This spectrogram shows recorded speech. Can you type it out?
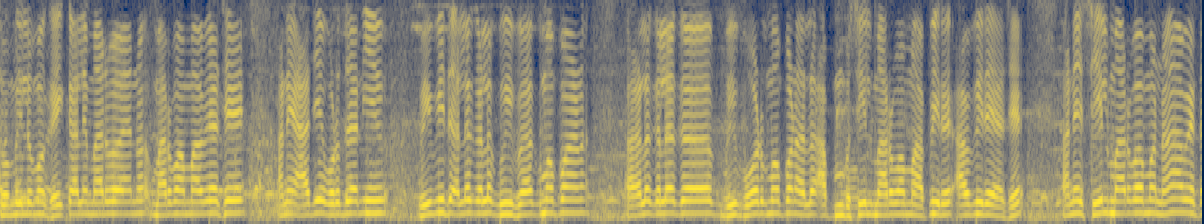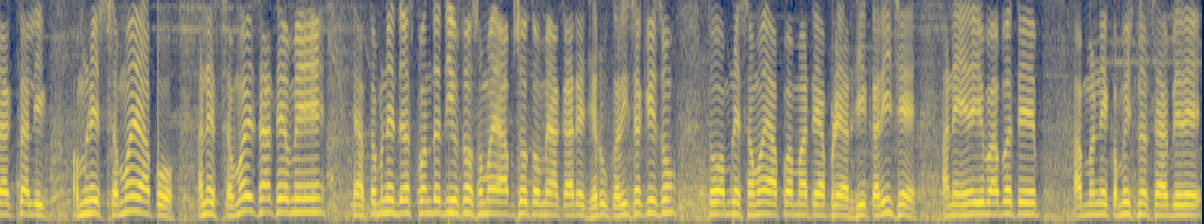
સોમિલોમાં ગઈકાલે મારવા મારવામાં આવ્યા છે અને આજે વડોદરાની વિવિધ અલગ અલગ વિભાગમાં પણ અલગ અલગ બોર્ડમાં પણ સીલ મારવામાં આપી આવી રહ્યા છે. અને સીલ મારવામાં ન આવે તાત્કાલિક અમને સમય આપો. અને સમય સાથે અમે તમને દસ પંદર દિવસનો સમય આપશો તો અમે આ કાર્ય જરૂર કરી શકીશું. તો અમને સમય આપવા માટે આપણે અરજી કરી છે. અને એ બાબતે કમિશનર સાહેબે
